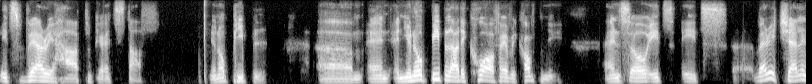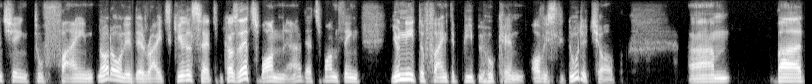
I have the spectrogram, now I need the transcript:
it's very hard to get stuff, you know, people. Um, and and you know, people are the core of every company. And so it's it's uh, very challenging to find not only the right skill sets because that's one yeah, that's one thing you need to find the people who can obviously do the job. Um, but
